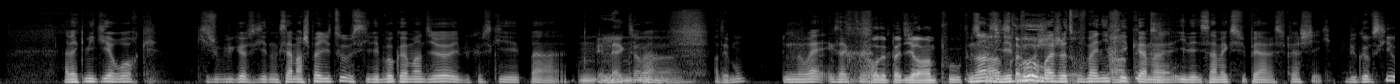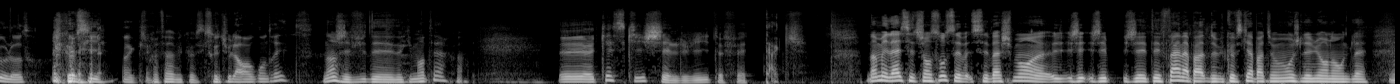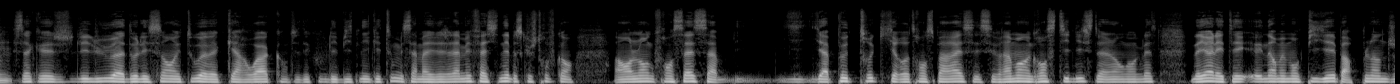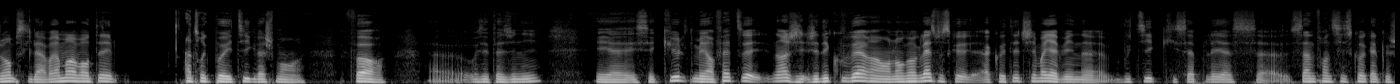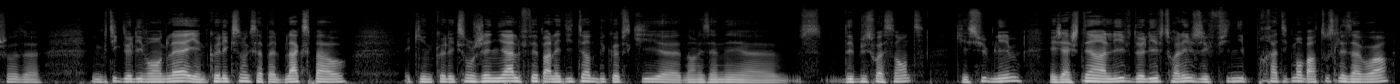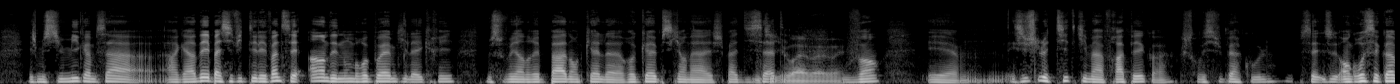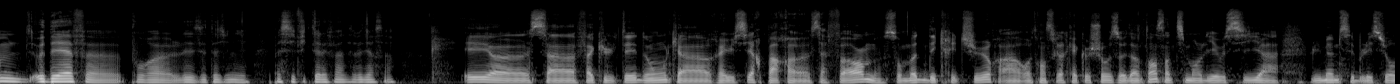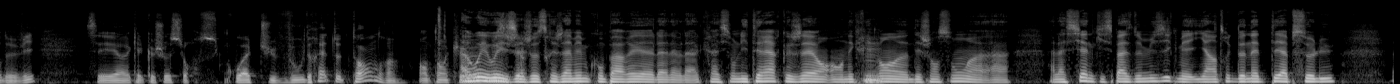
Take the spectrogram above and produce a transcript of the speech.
Avec Mickey Rourke, qui joue Bukowski. Donc ça marche pas du tout parce qu'il est beau comme un dieu et Bukowski est pas. Mm, Et mm, là, mm, comme Ouais. euh, un démon. Ouais, exactement. Pour ne pas dire un pou. parce Non, que il est beau. Moi, je le trouve magnifique. Ah. comme euh, il est, c'est un mec super, super chic. Bukowski ou l'autre? Bukowski. Je préfère Bukowski. Est-ce que tu l'as rencontré? Non, j'ai vu des documentaires, quoi. Et euh, qu'est-ce qui, chez lui, te fait tac? Non, mais là, cette chanson, c'est vachement. euh, j'ai- été fan à part- de Bukowski à partir du moment où je l'ai lu en anglais. Mm. C'est-à-dire que je l'ai lu adolescent et tout, avec Kerouac, quand tu découvres les beatniks et tout, mais ça m'avait jamais fasciné parce que je trouve qu'en en langue française, ça. Il y a peu de trucs qui retransparaissent et c'est vraiment un grand styliste de la langue anglaise. D'ailleurs, il a été énormément pillé par plein de gens parce qu'il a vraiment inventé un truc poétique vachement euh, fort euh, aux États-Unis. Et, euh, et c'est culte, mais en fait, non, j'ai découvert en langue anglaise parce que à côté de chez moi, il y avait une boutique qui s'appelait Sa- San Francisco quelque chose, une boutique de livres anglais. Il y a une collection qui s'appelle Black Sparrow. et qui est une collection géniale faite par l'éditeur de Bukowski dans les années début 60 qui est sublime. Et j'ai acheté un livre deux livres trois livres. J'ai fini pratiquement par tous les avoir. Et je me suis mis comme ça à, à regarder. Et Pacific Téléphone c'est un des nombreux poèmes qu'il a écrit. Je me souviendrai pas dans quel euh, recueil puisqu'il y en a je sais pas 17 Ouais, ouais, ouais. ou 20 et, euh, et c'est juste le titre qui m'a frappé quoi que je trouvais super cool. C'est, en gros c'est comme EDF euh, pour euh, les États-Unis. Pacific Téléphone ça veut dire ça Et euh, sa faculté donc à réussir par euh, sa forme, son mode d'écriture, à retranscrire quelque chose d'intense, intimement lié aussi à lui-même ses blessures de vie. C'est euh, quelque chose sur quoi tu voudrais te tendre en tant que Ah oui, oui, musicien j'oserais jamais me comparer à la, la- la création littéraire que j'ai en, en écrivant Mm. des chansons à, à- à la sienne qui se passe de musique, mais il y a un truc d'honnêteté absolue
